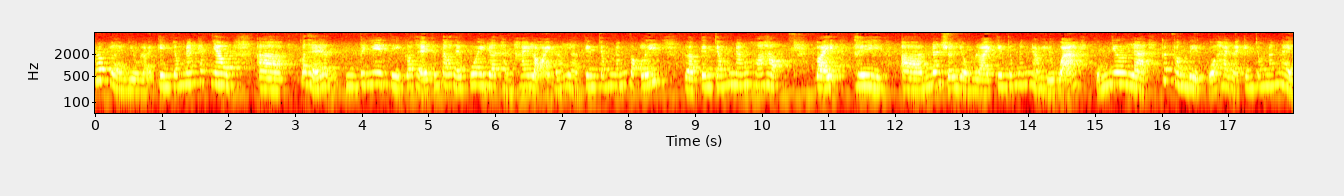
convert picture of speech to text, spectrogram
rất là nhiều loại kem chống nắng khác nhau. À, có thể tuy nhiên thì có thể chúng ta có thể quy ra thành hai loại đó là kem chống nắng vật lý và kem chống nắng hóa học. Vậy thì à, nên sử dụng loại kem chống nắng nào hiệu quả cũng như là cách phân biệt của hai loại kem chống nắng này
